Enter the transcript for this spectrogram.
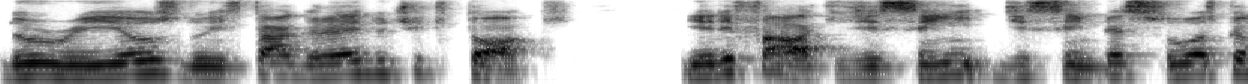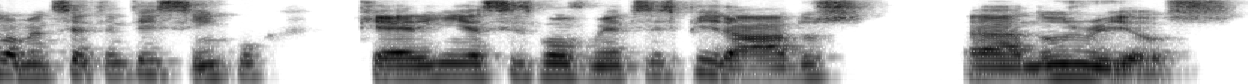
do Reels, do Instagram e do TikTok. E ele fala que de 100, de 100 pessoas, pelo menos 75 querem esses movimentos inspirados uh, no Reels.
